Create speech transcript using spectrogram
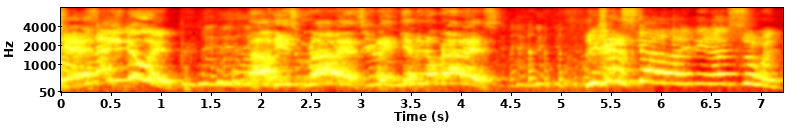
Jess, how you doing? I need some brownies. You didn't give me no brownies. You kind of skylighted me and I'm suing.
